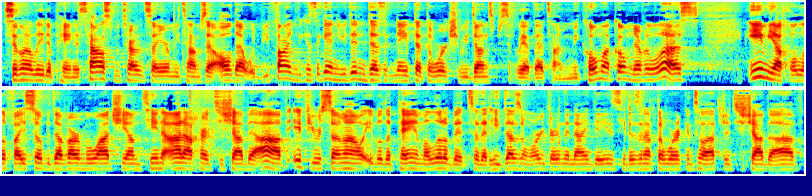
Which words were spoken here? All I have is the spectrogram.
Similarly to paint his house, all that would be fine because again, you didn't designate that the work should be done specifically at that time. Nevertheless, if you're somehow able to pay him a little bit so that he doesn't work during the nine days, he doesn't have to work until after Tisha B'Av.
